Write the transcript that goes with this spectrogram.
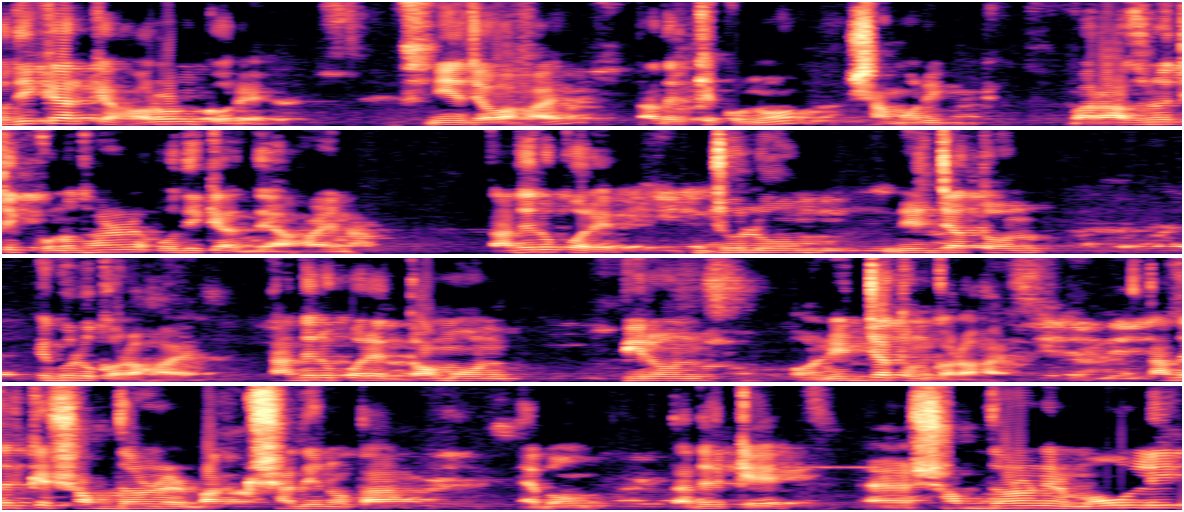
অধিকারকে হরণ করে নিয়ে যাওয়া হয়, তাদেরকে কোনো সামরিক বা রাজনৈতিক কোনো ধরনের অধিকার দেয়া হয় না। তাদের উপরে জুলুম, নির্যাতন এগুলো করা হয়। তাদের উপরে দমন পীড়ন ও নির্যাতন করা হয়। তাদেরকে সব ধরনের বাক স্বাধীনতা এবং তাদেরকে সব ধরনের মৌলিক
